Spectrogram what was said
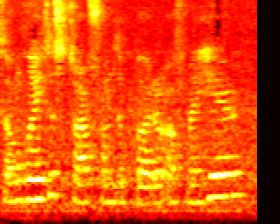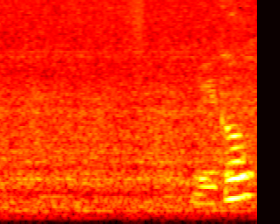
so I'm going to start from the bottom of my hair. There you go.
